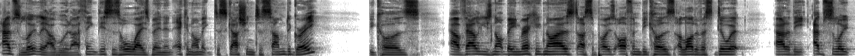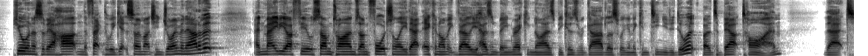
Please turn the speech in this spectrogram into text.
Absolutely, I would. I think this has always been an economic discussion to some degree because our value's not being recognised. I suppose often because a lot of us do it out of the absolute pureness of our heart and the fact that we get so much enjoyment out of it. And maybe I feel sometimes, unfortunately, that economic value hasn't been recognised because, regardless, we're going to continue to do it. But it's about time that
